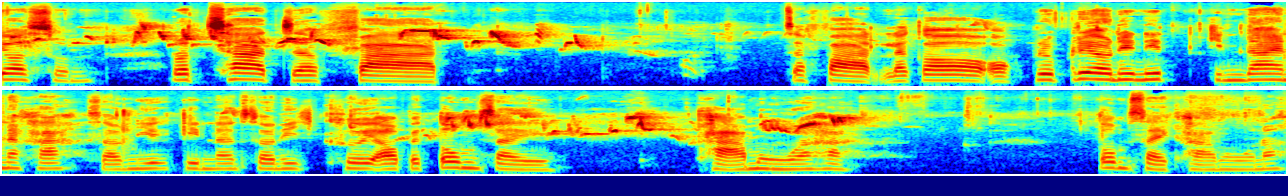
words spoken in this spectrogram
ยอดสน รสชาติจะฝาด จะฝาดแล้วก็ออกเปรี้ยวๆนิดๆกินได้นะคะเสาวนี้ก็กินแล้วสาวนี้เคยเอาไปต้มใส่ขาหมูอะค่ะ ต้มใส่ขาหมูเนาะ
